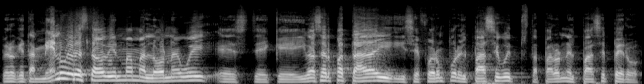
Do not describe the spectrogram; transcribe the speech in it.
pero que también hubiera estado bien mamalona, güey. Este, que iba a ser patada y, se fueron por el pase, güey, pues taparon el pase, pero.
